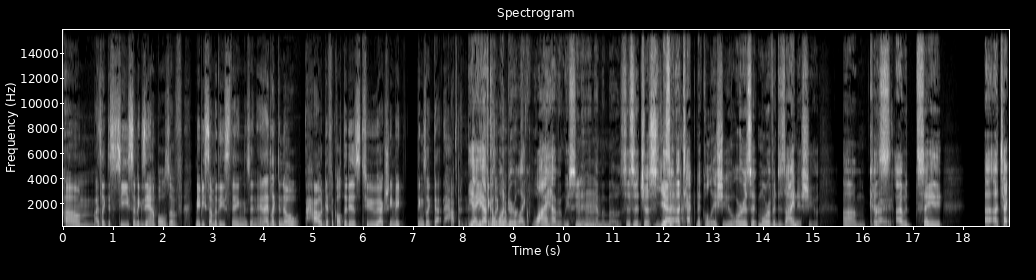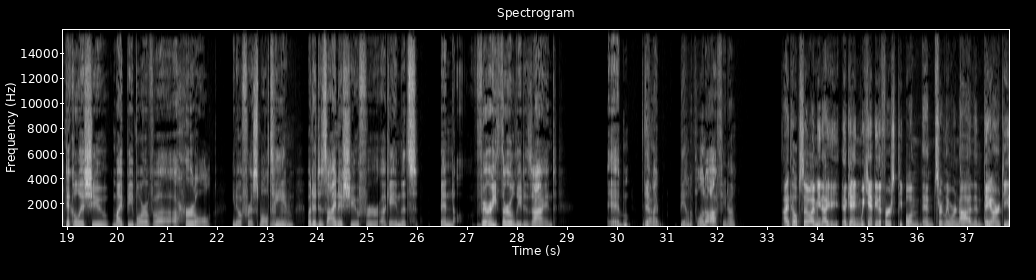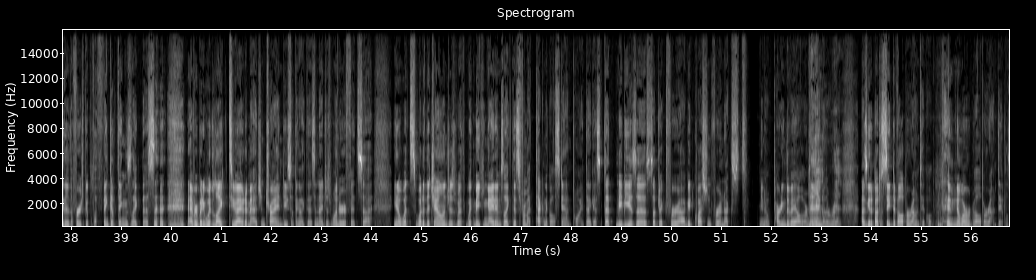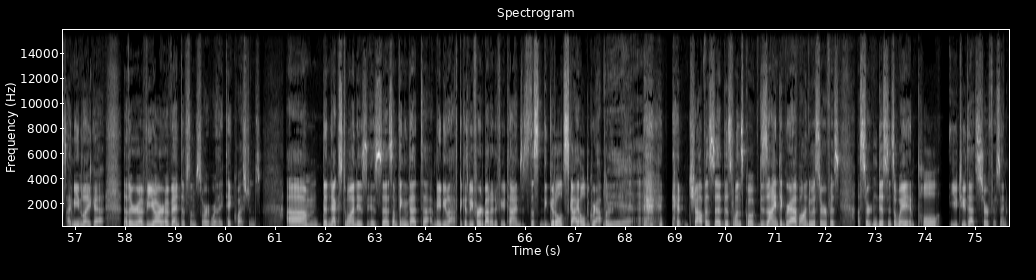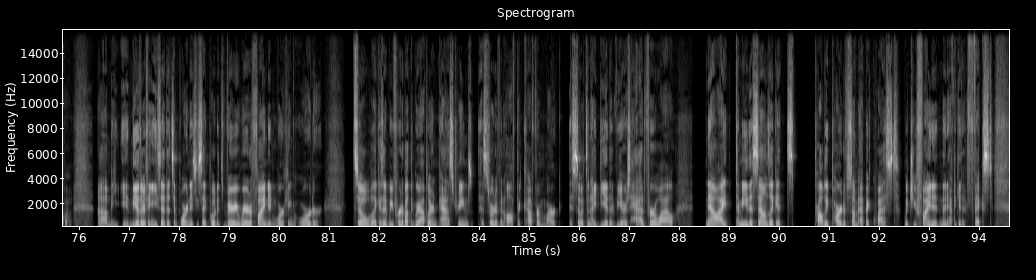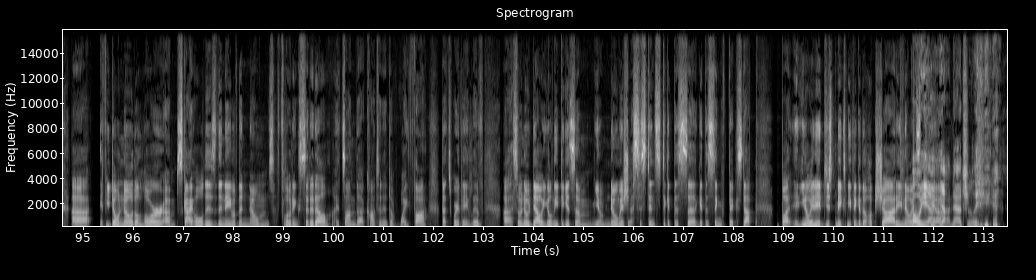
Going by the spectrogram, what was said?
um, I'd like to see some examples of maybe some of these things, and, and I'd like to know how difficult it is to actually make things like that happen. Yeah, you have to like wonder, like, why haven't we seen mm-hmm. it in MMOs? Mm-hmm. Is it just yeah. is it a technical issue or is it more of a design issue? Because um, right. I would say a, a, technical issue might be more of a, a hurdle, you know, for a small team, mm-hmm. but a design issue for a game that's been very thoroughly designed it, yeah. they might be able to pull it off, you know? I'd hope so. I mean, I again, we can't be the first people, and, and certainly we're not, and they aren't either. The first people to think of things like this. Everybody would like to, I would imagine, try and do something like this. And I just wonder if it's, uh, you know, what's what are the challenges with with making items like this from a technical standpoint? I guess that maybe is a subject for a good question for a next you know, parting the veil or maybe yeah, another. Yeah. I was going about to say developer roundtable. no more developer roundtables. I mean, like uh, another uh, VR event of some sort where they take questions. Um, the next one is is uh, something that uh, made me laugh because we've heard about it a few times. It's the, the good old Skyhold grappler. Yeah. Joppa said this one's quote designed to grab onto a surface a certain distance away and pull you to that surface. End quote. Um, he, the other thing he said that's important is he said quote It's very rare to find in working order. So, like I said, we've heard about the grappler in past streams as sort of an off the cuff remark. So it's an idea that VR's had for a while. Now, I to me, this sounds like it's probably part of some epic quest, which you find it and then you have to get it fixed. Uh, if you don't know the lore, um, Skyhold is the name of the gnomes' floating citadel. It's on the continent of Whitethaw. That's where they live. Uh, so no doubt you'll need to get some, you know, gnomish assistance to get this uh, get this thing fixed up. But you know, it, it, just makes me think of the hook shot. You know, oh yeah, the, um, yeah, naturally.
